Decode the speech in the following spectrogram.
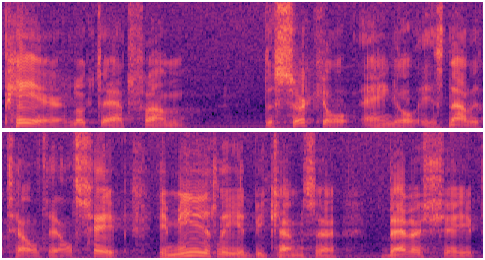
pear looked at from the circle angle is not a telltale shape. Immediately it becomes a better shape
